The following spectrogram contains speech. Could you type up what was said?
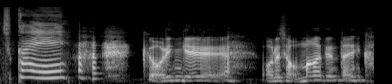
축하해. 그 어린 게 어느새 엄마가 된다니까.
